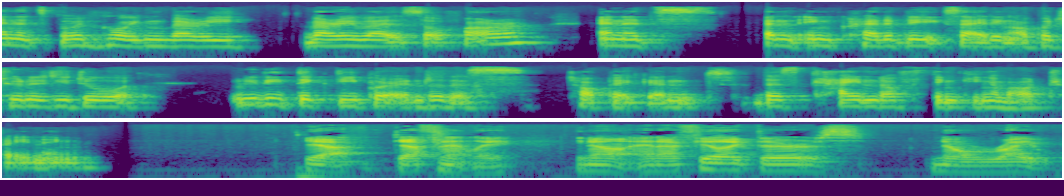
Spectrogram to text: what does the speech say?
and it's been going very very well so far. And it's an incredibly exciting opportunity to really dig deeper into this topic and this kind of thinking about training. Yeah, definitely. You know, and I feel like there's no right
